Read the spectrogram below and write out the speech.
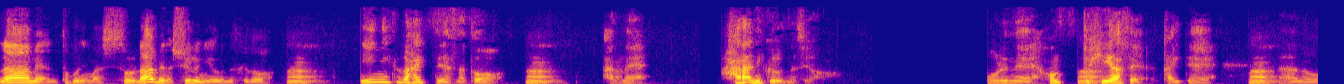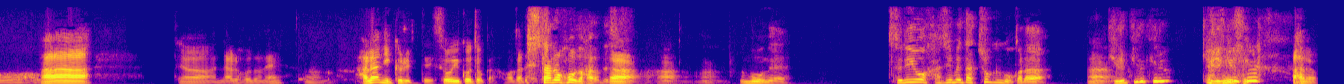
ーメン、特にまあ、そのラーメンの種類によるんですけど、うん。ニンニクが入ってるやつだと、うん。あのね、腹にくるんですよ。俺ね、ほんと冷や汗かいて、うん。あのーあーあー、なるほどね。うん。腹にくるってそういうことか。分かった。下の方の腹ですよ。ああ、あもうね、釣りを始めた直後から、あ、うん。キルキルキル？キルキルキル？あの、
